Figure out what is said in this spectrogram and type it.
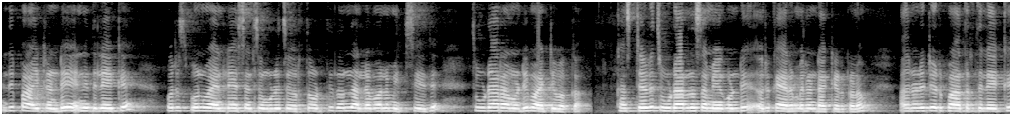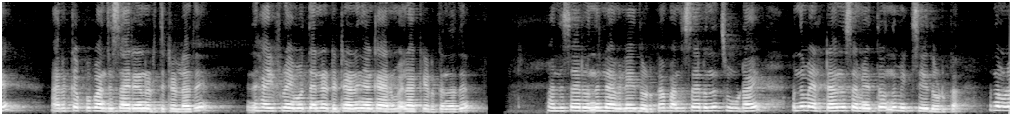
ഇതിപ്പോൾ ആയിട്ടുണ്ട്. ഇനി ഇതിലേക്ക് ഒരു സ്പൂൺ വാനില എസൻസും കൂടി ചേർത്ത് കൊടുത്ത് ഇതൊന്ന് നല്ലപോലെ മിക്സ് ചെയ്ത് ചൂടാറാൻ വേണ്ടി മാറ്റി വെക്കാം കസ്റ്റേർഡ് ചൂടാറുന്ന സമയം കൊണ്ട് ഒരു കാരമൽ ഉണ്ടാക്കിയെടുക്കണം. അതിനു വേണ്ടിയിട്ട് ഒരു പാത്രത്തിലേക്ക് അരക്കപ്പ് പഞ്ചസാരയാണ് എടുത്തിട്ടുള്ളത്. ഇത് ഹൈ ഫ്ലെയിമിൽ തന്നെ ഇട്ടിട്ടാണ് ഞാൻ കാരമലാക്കി എടുക്കുന്നത്. പഞ്ചസാര ഒന്ന് ലെവൽ ചെയ്ത് കൊടുക്കുക. പഞ്ചസാര ഒന്ന് ചൂടായി ഒന്ന് മെൽറ്റാകുന്ന സമയത്ത് ഒന്ന് മിക്സ് ചെയ്ത് കൊടുക്കുക. അപ്പോൾ നമ്മൾ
